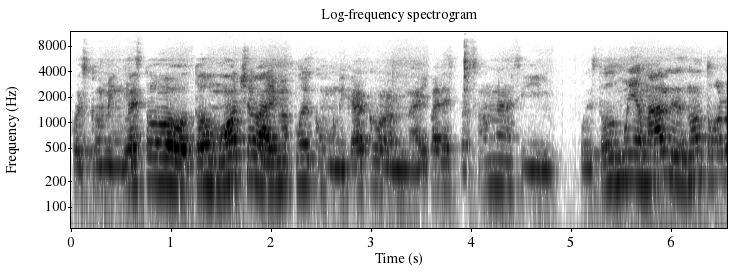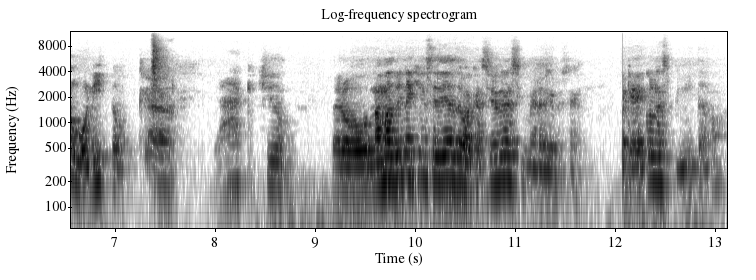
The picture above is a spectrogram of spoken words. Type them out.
Pues con mi inglés todo, todo mocho, ahí me pude comunicar con, hay varias personas y pues todos muy amables, ¿no? Todo lo bonito. Claro. Ah, qué chido. Pero nada más vine 15 días de vacaciones y me regresé. Me quedé con la espinita, ¿no?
